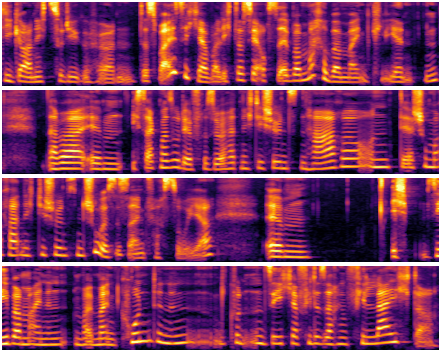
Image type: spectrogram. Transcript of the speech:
die gar nicht zu dir gehören. Das weiß ich ja, weil ich das ja auch selber mache bei meinen Klienten. Aber ähm, ich sag mal so, der Friseur hat nicht die schönsten Haare und der Schuhmacher hat nicht die schönsten Schuhe. Es ist einfach so, ja. Ähm, ich sehe bei meinen, bei meinen Kundinnen, Kunden sehe ich ja viele Sachen viel leichter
